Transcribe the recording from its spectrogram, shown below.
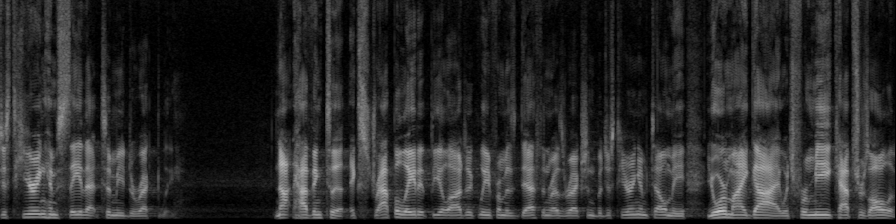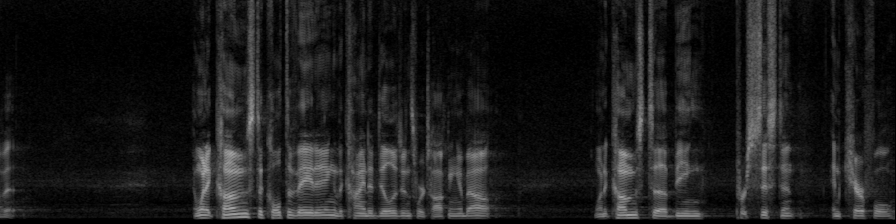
just hearing him say that to me directly. Not having to extrapolate it theologically from his death and resurrection, but just hearing him tell me, You're my guy, which for me captures all of it. And when it comes to cultivating the kind of diligence we're talking about, when it comes to being persistent and careful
